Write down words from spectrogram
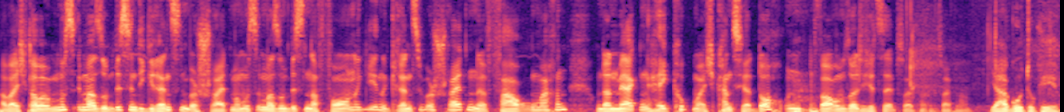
Aber ich glaube, man muss immer so ein bisschen die Grenzen überschreiten. Man muss immer so ein bisschen nach vorne gehen, eine Grenze überschreiten, eine Erfahrung machen und dann merken, hey, guck mal, ich kann es ja doch und Mhm. Warum sollte ich jetzt Selbstzweifel Zweifel haben? Ja, gut, okay.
